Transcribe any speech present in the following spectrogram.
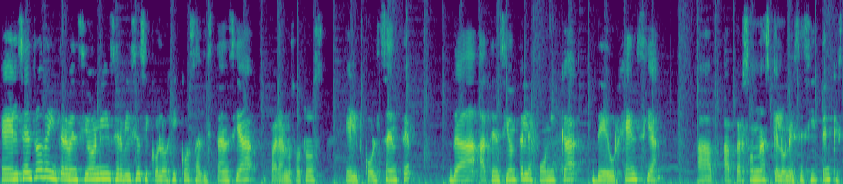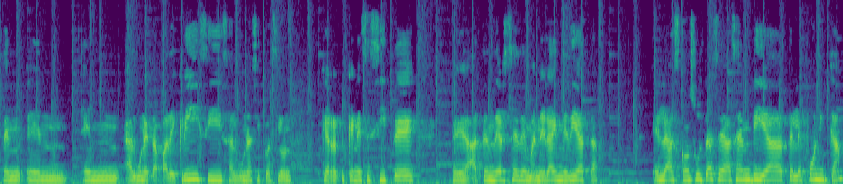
El Centro de Intervención y Servicios Psicológicos a Distancia, para nosotros el call center, da atención telefónica de urgencia a, personas que lo necesiten, que estén en, alguna etapa de crisis, alguna situación que, necesite eh, atenderse de manera inmediata. Las consultas se hacen vía telefónica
